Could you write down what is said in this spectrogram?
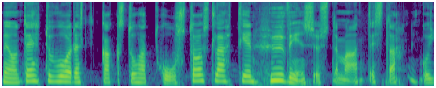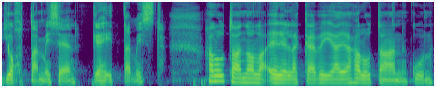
Me on tehty vuodesta 2016 lähtien hyvin systemaattista niin kuin johtamisen kehittämistä. Halutaan olla edelläkävijä ja halutaan niin kuin,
